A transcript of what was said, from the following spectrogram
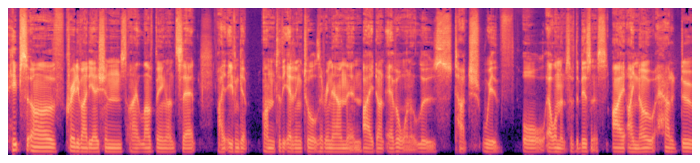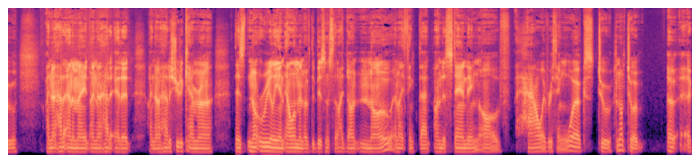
heaps of creative ideations. I love being on set. I even get onto the editing tools every now and then. I don't ever want to lose touch with all elements of the business. I, I know how to do, I know how to animate, I know how to edit, I know how to shoot a camera. There's not really an element of the business that I don't know. And I think that understanding of how everything works to, not to a a,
